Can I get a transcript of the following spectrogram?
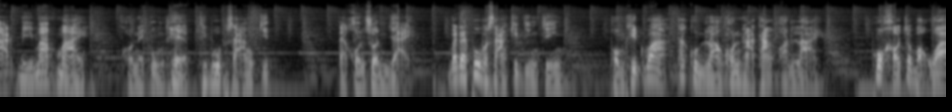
อาจมีมากมาย คนในกรุงเทพที่พูดภาษาอังกฤษ แต่คนส่วนใหญ่ไม่ได้พูดภาษาอังกฤษจริง ๆ ผมคิดว่าถ้าคุณลองค้นหาทางออนไลน์ พวกเขาจะบอกว่า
